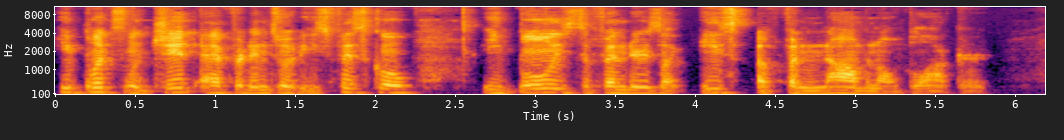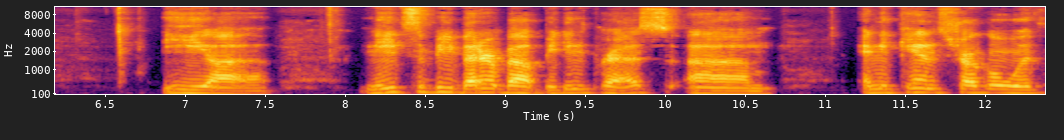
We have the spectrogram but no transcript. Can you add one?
he puts legit effort into it. He's physical. He bullies defenders. Like he's a phenomenal blocker. He uh, needs to be better about beating press. Um, and he can struggle with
